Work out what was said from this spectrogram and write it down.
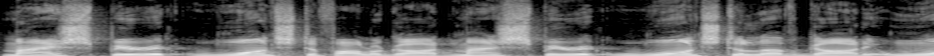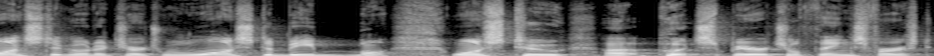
My spirit wants to follow God. My spirit wants to love God. It wants to go to church, wants to be, wants to uh, put spiritual things first.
